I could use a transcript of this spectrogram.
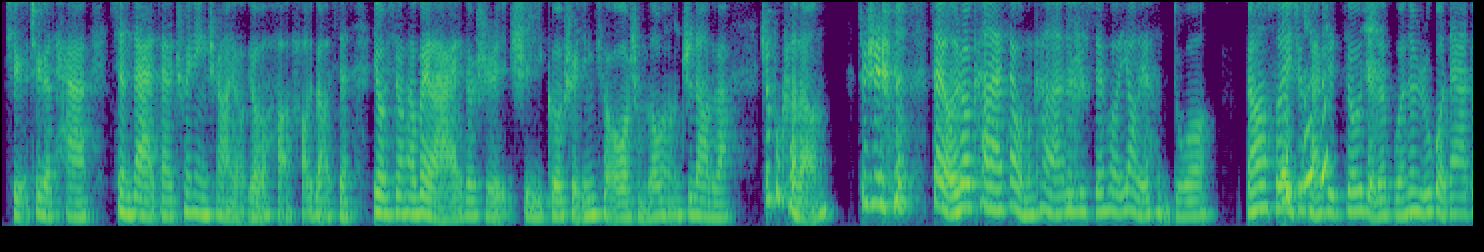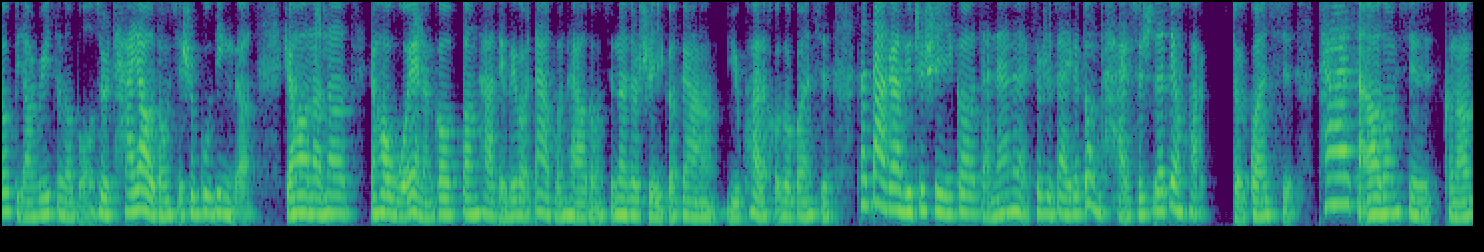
这个这个他现在在 training 上有有好好的表现，又希望他未来就是是一个水晶球，什么都能知道，对吧？这不可能，就是 在有的时候看来，在我们看来，就是 C 后要的也很多。然后，所以这才是纠结的部分。那如果大家都比较 reasonable，就是他要的东西是固定的，然后呢，那然后我也能够帮他 deliver 大部分他要的东西，那就是一个非常愉快的合作关系。但大概率这是一个 dynamic，就是在一个动态、随时在变化的关系。他想要的东西可能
